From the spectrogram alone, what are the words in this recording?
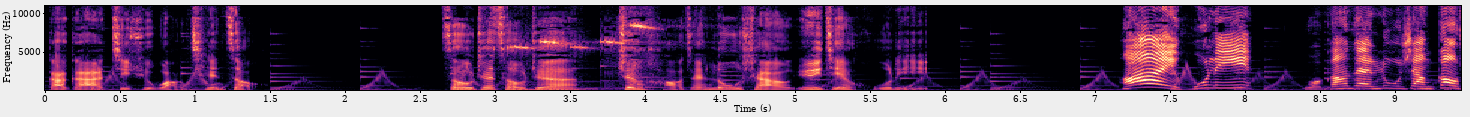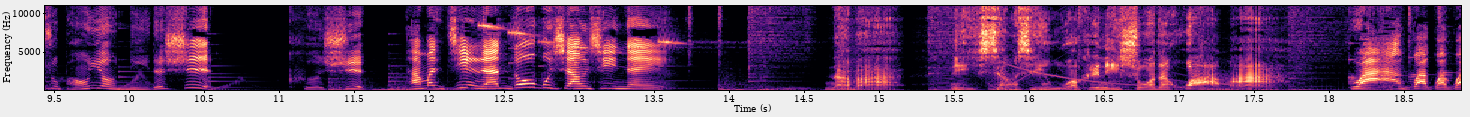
嘎嘎继续往前走。走着走着，正好在路上遇见狐狸。嗨，狐狸，我刚在路上告诉朋友你的事，可是他们竟然都不相信呢。那么，你相信我跟你说的话吗？呱呱呱呱，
